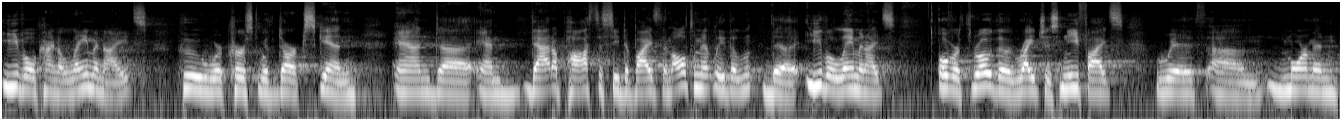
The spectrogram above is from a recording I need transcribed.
evil kind of Lamanites who were cursed with dark skin and, uh, and that apostasy divides them. Ultimately, the, the evil Lamanites overthrow the righteous Nephites with um, Mormon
